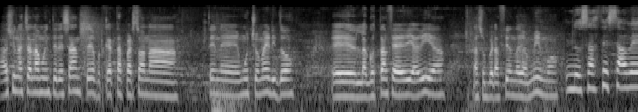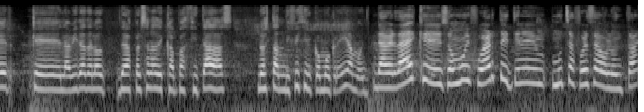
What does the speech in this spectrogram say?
Ha sido una charla muy interesante porque estas personas tienen mucho mérito, eh, la constancia de día a día, la superación de ellos mismos. Nos hace saber que la vida de, de las personas discapacitadas no es tan difícil como creíamos. La verdad es que son muy fuertes y tienen mucha fuerza de voluntad.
